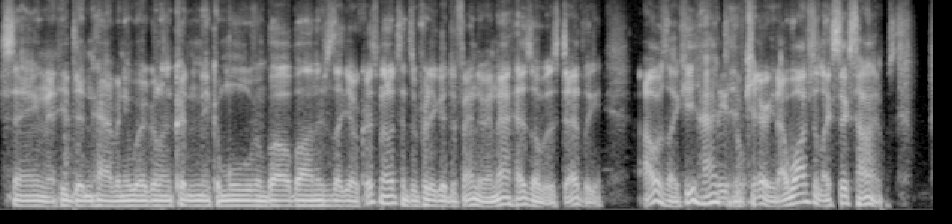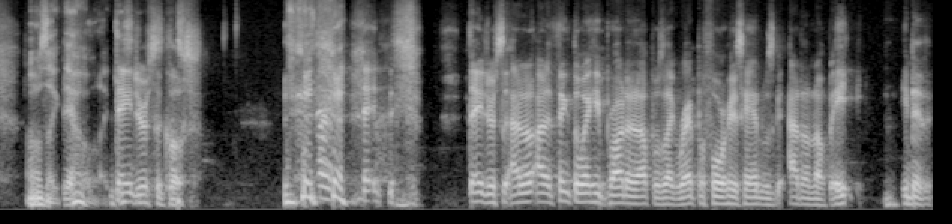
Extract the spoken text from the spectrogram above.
saying that he didn't have any wiggle and couldn't make a move and blah blah blah. And it's like, yo, Khris Middleton's a pretty good defender, and that heads up was deadly. I was like, he had to have carried. I watched it like six times. I was like, yo, like Dangerously close. Da- Dangerously. I don't. I think the way he brought it up was like right before his hand was. I don't know, but he he did it.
